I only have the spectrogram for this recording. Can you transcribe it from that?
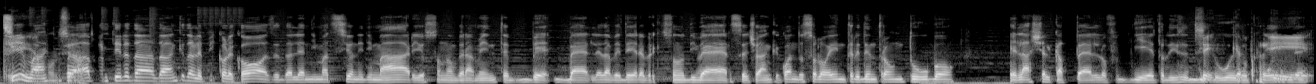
Sì, E ma a partire da, da- anche dalle piccole cose, dalle animazioni di Mario sono veramente be- belle da vedere perché sono diverse, cioè anche quando solo entri dentro a un tubo e lascia il cappello dietro di, di Sì, lui, che lo poi, prende.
